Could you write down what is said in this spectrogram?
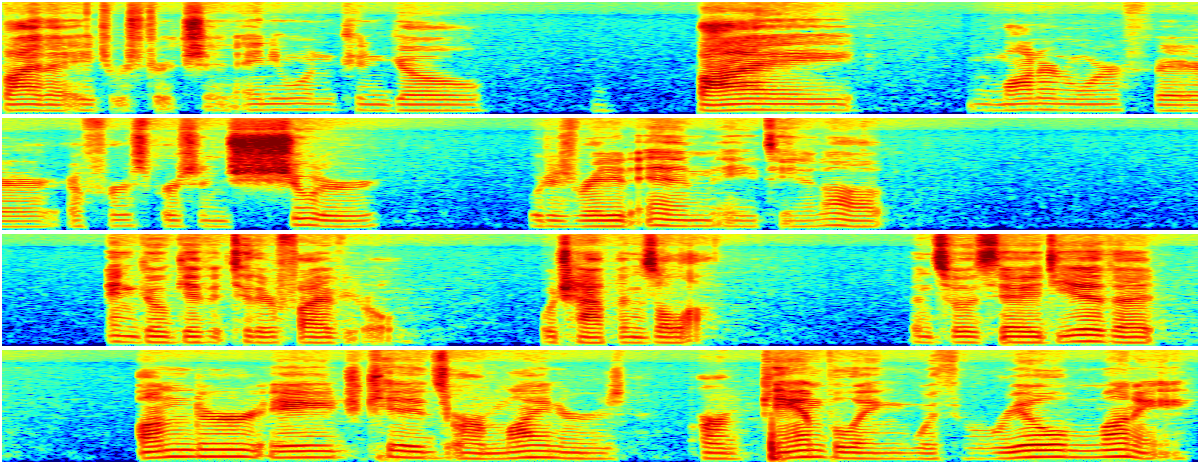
by the age restriction. Anyone can go buy Modern Warfare, a first person shooter, which is rated M, 18 and up, and go give it to their five year old, which happens a lot. And so it's the idea that underage kids or minors are gambling with real money.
